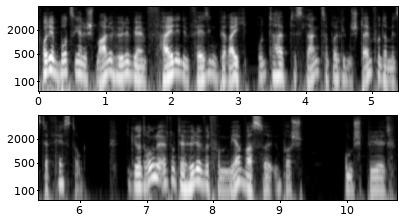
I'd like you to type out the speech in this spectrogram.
Vor dir bohrt sich eine schmale Höhle wie ein Pfeil in dem felsigen Bereich unterhalb des lang zerbröckelten Steinfundaments der Festung. Die gedrungene Öffnung der Höhle wird vom Meerwasser umspült.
